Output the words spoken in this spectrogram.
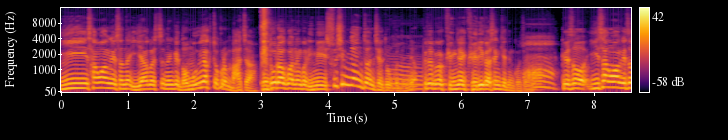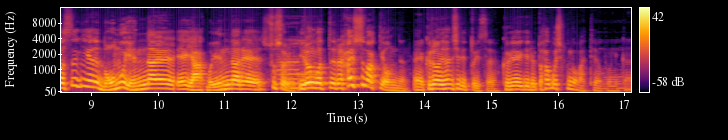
이 상황에서는 이 약을 쓰는 게 너무 의학적으로 맞아. 제도라고 하는 걸 이미 수십 년 전 제도거든요. 음. 그래서 그러니까 굉장히 괴리가 생기는 거죠. 아, 그래서 이 상황에서 쓰기에는 너무 옛날의 약, 뭐 옛날의 수술 아. 이런 것들을 할 수밖에 없는 예, 그런 현실이 또 있어요. 그 얘기를 또 하고 싶은 것 같아요, 보니까.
